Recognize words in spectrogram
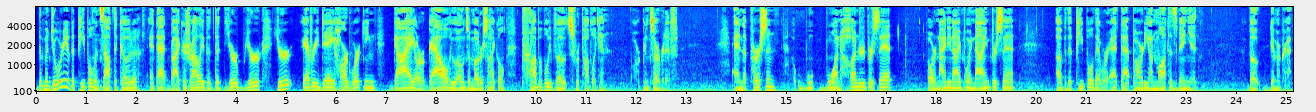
The majority of the people in South Dakota at that bikers rally, the, the your your your everyday hardworking guy or gal who owns a motorcycle probably votes Republican or conservative, and the person one hundred percent or ninety nine point nine percent of the people that were at that party on Martha's Vineyard vote Democrat.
